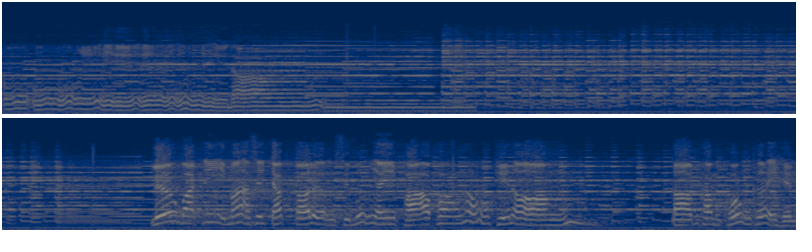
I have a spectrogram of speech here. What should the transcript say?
โอ้ยดังเรื่องบัดนี้มาสิจักก็เรื่องสิมึงใหญ่ผ่าพองน้องพี่น้อง ตามคำคงเคยเห็น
